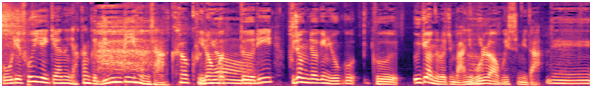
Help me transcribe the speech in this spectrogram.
그 우리 소위 얘기하는 약간 그 님비 현상 그렇군요. 이런 것들이 부정적인 요구 그 의견으로 지금 많이 올라오고 있습니다. 네.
